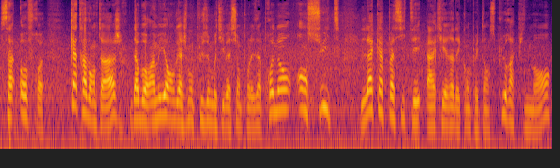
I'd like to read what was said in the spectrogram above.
Ça offre quatre avantages. D'abord, un meilleur engagement, plus de motivation pour les apprenants. Ensuite, la capacité à acquérir des compétences plus rapidement.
